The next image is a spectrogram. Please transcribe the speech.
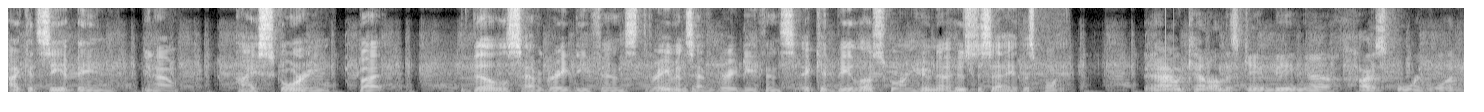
I could see it being, you know, high scoring, but the Bills have a great defense. The Ravens have a great defense. It could be low scoring. Who know, Who's to say at this point? Yeah, I would count on this game being a high scoring one.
